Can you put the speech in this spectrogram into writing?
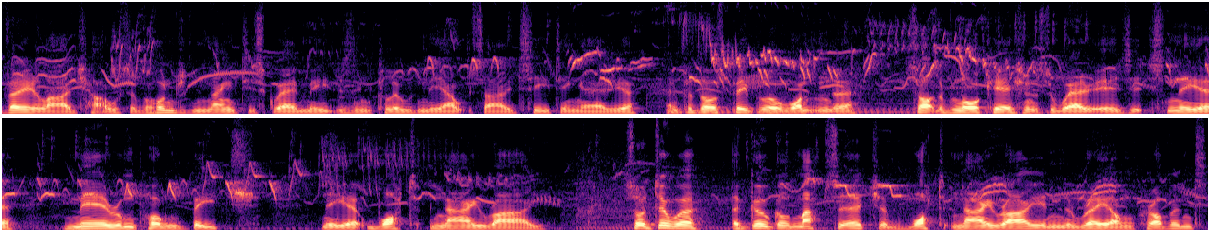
very large house of 190 square metres including the outside seating area. And for those people who are wanting a sort of location as to where it is, it's near Merumpung Beach, near Wat Nai Rai. So do a, a Google map search of Wat Nai Rai in the Rayong province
